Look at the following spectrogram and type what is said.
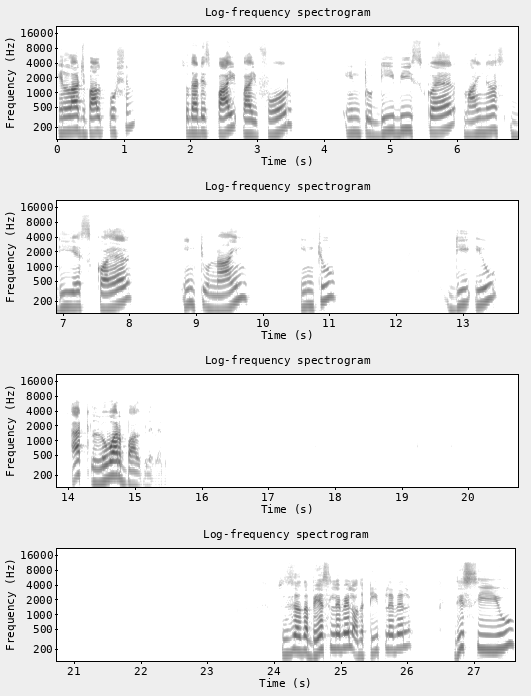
enlarged bulb portion. So, that is pi by 4 into d b square minus d s square into 9 into C u at lower bulb level. So, this is the base level or the tip level, this Cu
